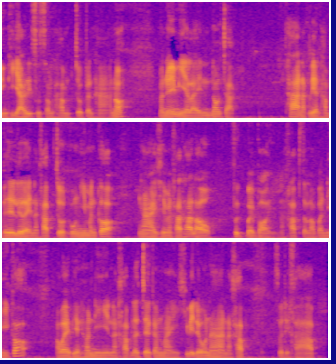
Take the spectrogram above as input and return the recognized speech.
สิ่งที่ยากที่สุดสำหรับทำโจทย์ปัญหาเนาะมันไม่มีอะไรนอกจาก ถ้านักเรียนทำไปเรื่อยๆนะครับโจทย์พวกนี้มันก็ง่ายใช่ไหมครับถ้าเราฝึกบ่อยๆนะครับสำหรับวันนี้ก็เอาไว้เพียงเท่านี้นะครับ แล้วเจอกันใหม่คลิปวิดีโอหน้านะครับ สวัสดีครับ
